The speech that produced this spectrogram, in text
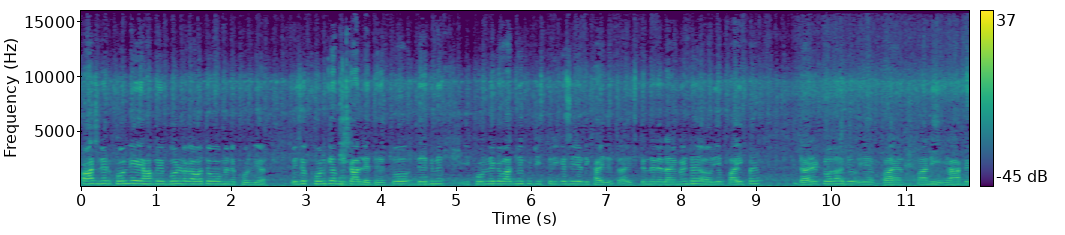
पाँच नेट खोल लिए, यहाँ पे एक बोर्ड लगा हुआ था, वो मैंने खोल लिया। तो इसे खोल के अब निकाल लेते हैं। तो देखने खोलने के बाद में कुछ इस तरीके से ये दिखाई देता है। इसके अंदर अलाइनमेंट है और ये पाइप है। डायरेक्ट वाला जो ये पा, पानी यहाँ के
